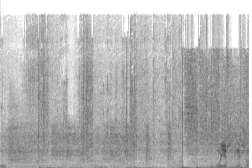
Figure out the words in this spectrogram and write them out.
Уф. Ой, я щось знайшов.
